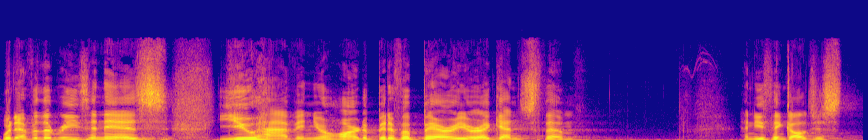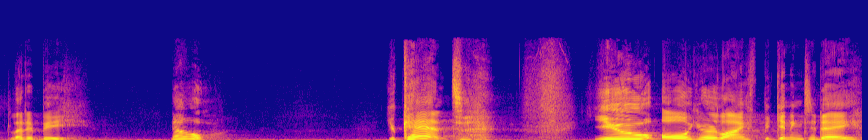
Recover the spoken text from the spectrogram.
Whatever the reason is, you have in your heart a bit of a barrier against them and you think, I'll just let it be. No, you can't. You, all your life, beginning today,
